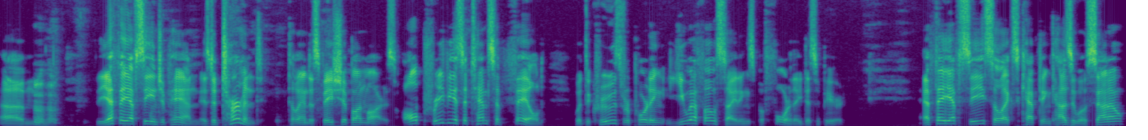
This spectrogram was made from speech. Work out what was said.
Um, Mhm. The FAFC in Japan is determined to land a spaceship on Mars. All previous attempts have failed, with the crews reporting UFO sightings before they disappeared. FAFC selects Captain Kazuo Sano,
